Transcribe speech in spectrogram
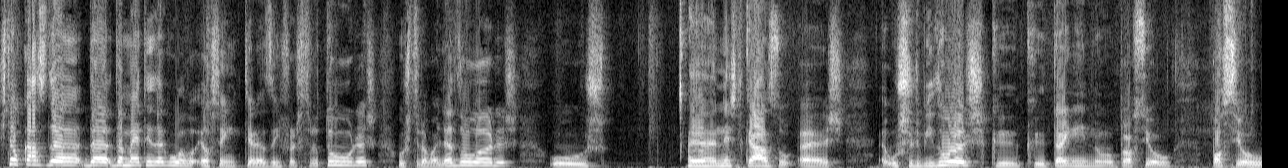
Isto é o caso da, da, da Meta e da Google. Eles têm que ter as infraestruturas, os trabalhadores, os, uh, neste caso, as, uh, os servidores que, que têm no, para, o seu, para, o seu,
